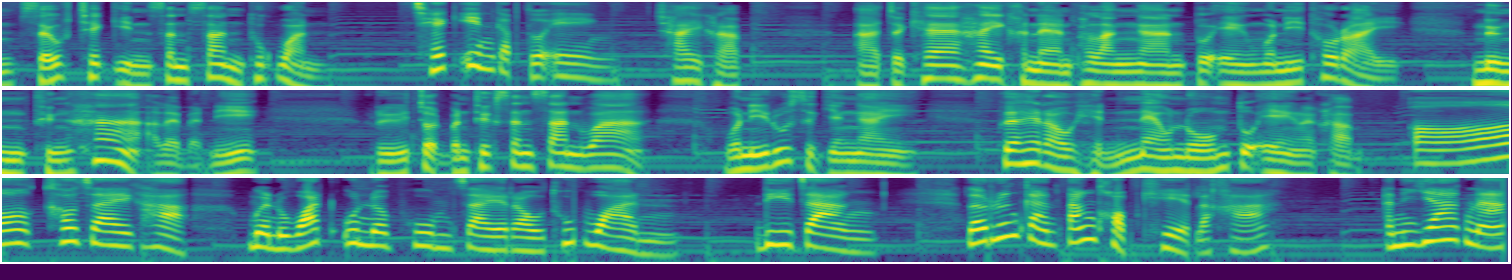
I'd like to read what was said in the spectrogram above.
ำเซลฟ์เช็คอินสั้น ๆ ทุกวัน เช็คอินกับตัวเอง ใช่ครับ อาจจะแค่ให้คะแนนพลังงานตัวเองวันนี้เท่าไหร่1ถึง5อะไรแบบนี้ หรือจดบันทึกสั้น ๆ ว่า วันนี้รู้สึกยังไง เพื่อให้เราเห็นแนวโน้มตัวเองนะครับ อ๋อ เข้าใจค่ะ เหมือนวัดอุณหภูมิใจเราทุกวัน ดีจัง แล้วเรื่องการตั้งขอบเขตล่ะคะ อันนี้ยากนะ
